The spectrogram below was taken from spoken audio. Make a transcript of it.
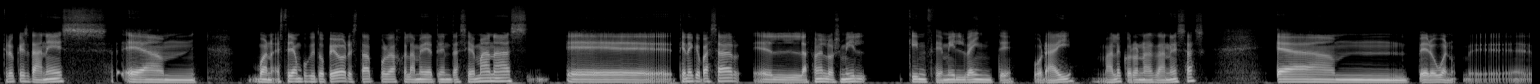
creo que es danés. Bueno, este ya un poquito peor, está por debajo de la media de 30 semanas. Eh, tiene que pasar la zona de los 1015, 1020 por ahí, ¿vale? Coronas danesas. Em, pero bueno, eh,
